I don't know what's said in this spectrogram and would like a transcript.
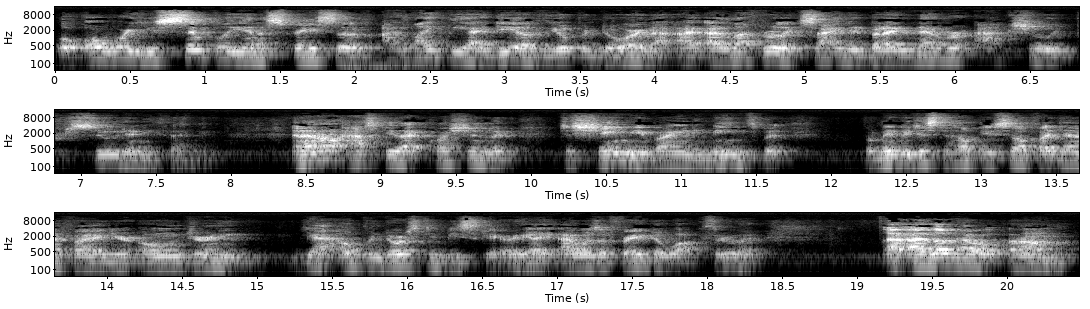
Or, were you simply in a space of, I like the idea of the open door and I, I left really excited, but I never actually pursued anything? And I don't ask you that question to, to shame you by any means, but, but maybe just to help you self identify in your own journey. Yeah, open doors can be scary. I, I was afraid to walk through it. I, I love how um,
